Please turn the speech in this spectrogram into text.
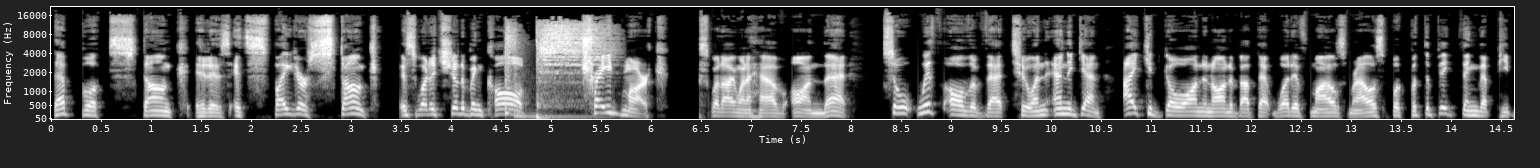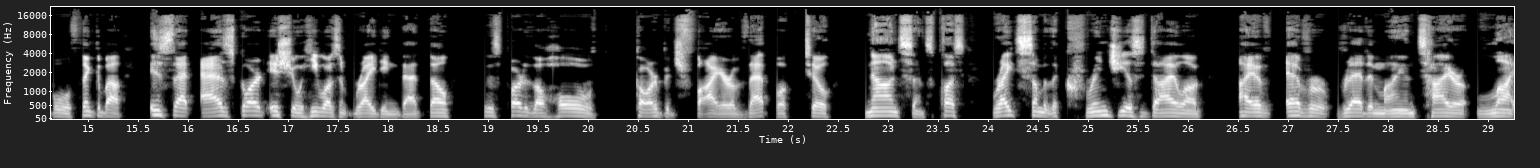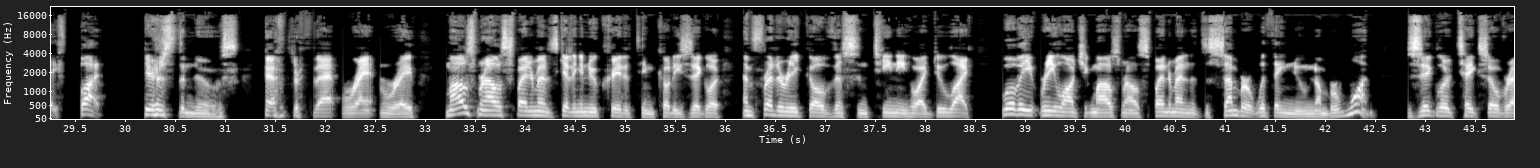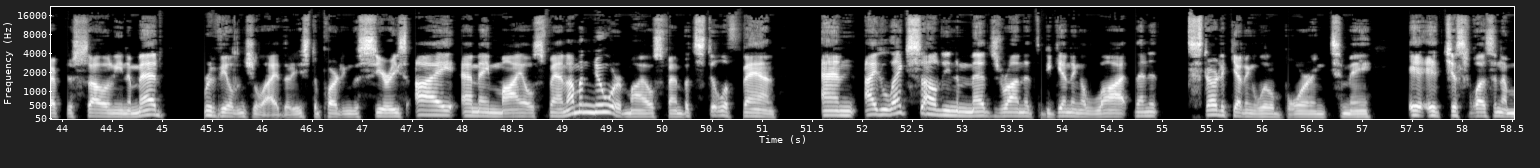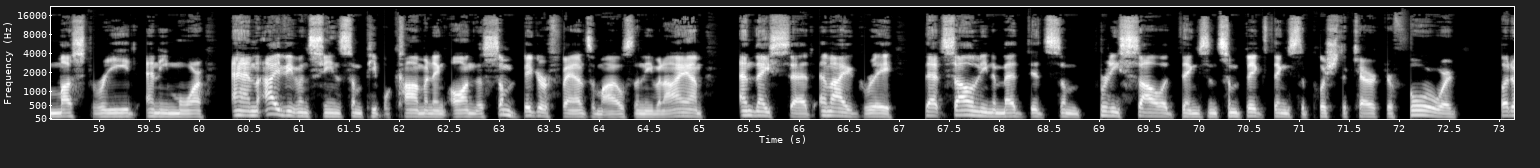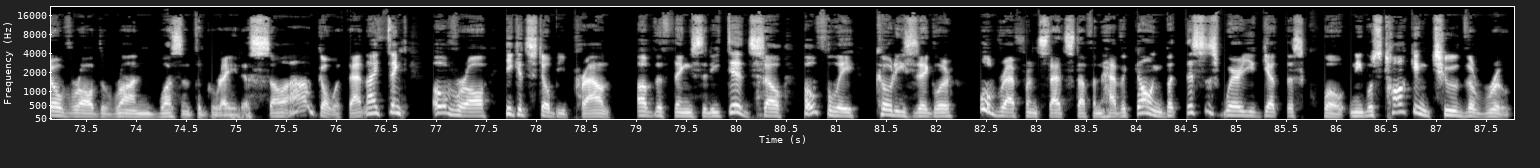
That book stunk. It is. It's Spider Stunk, is what it should have been called. Trademark is what I want to have on that. So, with all of that, too, and, and again, I could go on and on about that What If Miles Morales book, but the big thing that people will think about is that Asgard issue. He wasn't writing that, though. It was part of the whole garbage fire of that book, too. Nonsense. Plus, writes some of the cringiest dialogue I have ever read in my entire life. But here's the news after that rant and rave. Miles Morales Spider Man is getting a new creative team, Cody Ziglar and Federico Vicentini, who I do like, will be relaunching Miles Morales Spider Man in December with a new number one. Ziglar takes over after Saladin Ahmed revealed in July that he's departing the series. I am a Miles fan. I'm a newer Miles fan, but still a fan. And I liked Saladin Ahmed's run at the beginning a lot. Then it started getting a little boring to me. It, it just wasn't a must read anymore. And I've even seen some people commenting on this, some bigger fans of Miles than even I am. And they said, and I agree, that Saladin Ahmed did some pretty solid things and some big things to push the character forward. But overall, the run wasn't the greatest. So I'll go with that. And I think overall, he could still be proud of the things that he did. So hopefully, Cody Ziglar will reference that stuff and have it going. But this is where you get this quote. And he was talking to The Root.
